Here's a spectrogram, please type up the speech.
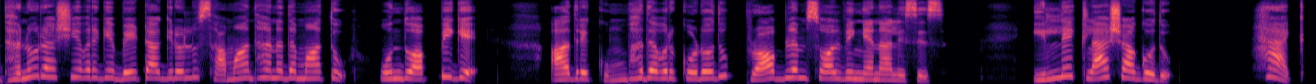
ಧನುರಾಶಿಯವರಿಗೆ ಬೇಟಾಗಿರಲು ಸಮಾಧಾನದ ಮಾತು ಒಂದು ಅಪ್ಪಿಗೆ. ಆದ್ರೆ ಕುಂಭದವರು ಕೊಡೋದು ಪ್ರಾಬ್ಲಮ್ ಸಾಲ್ವಿಂಗ್ ಅನಾಲಿಸಿಸ್ ಇಲ್ಲೇ ಕ್ಲಾಶ್ ಆಗೋದು. ಹ್ಯಾಕ್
